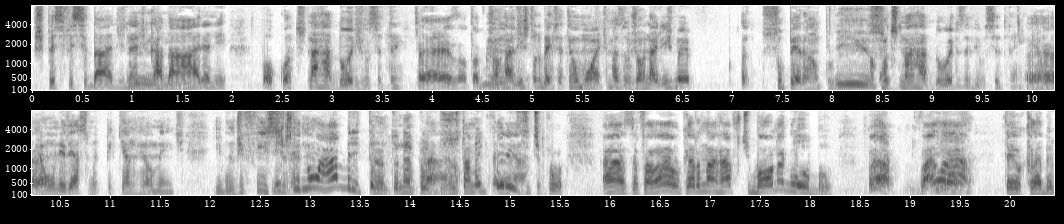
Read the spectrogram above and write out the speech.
especificidades, né? De cada Uhum. área ali. Pô, quantos narradores você tem? É, exatamente. Jornalista, tudo bem, você tem um monte, mas o jornalismo é é super amplo. Isso. quantos narradores ali você tem? É, É. um, é um universo muito pequeno, realmente. E muito difícil, E né? que não cara? abre tanto, né? Por- Não, justamente por é. isso. Tipo, ah, você fala, ah, eu quero narrar futebol na Globo. Ah, vai lá. Tem o Kleber,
